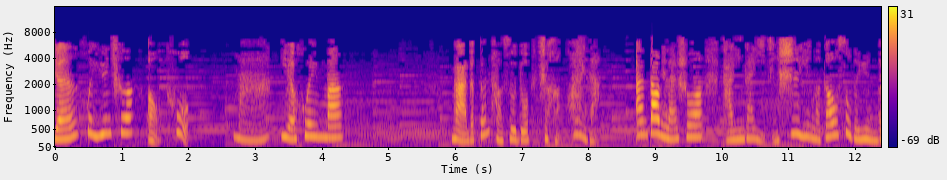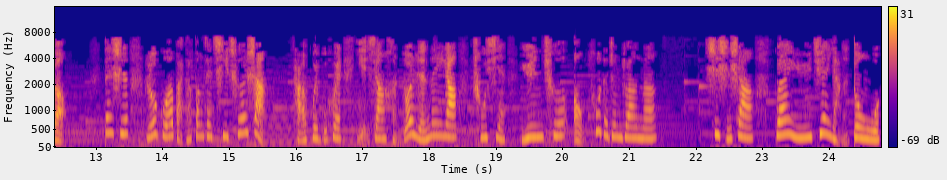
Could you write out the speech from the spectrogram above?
人会晕车、呕吐，马也会吗？马的奔跑速度是很快的，按道理来说，它应该已经适应了高速的运动。但是如果把它放在汽车上，它会不会也像很多人那样出现晕车、呕吐的症状呢？事实上，关于圈养的动物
